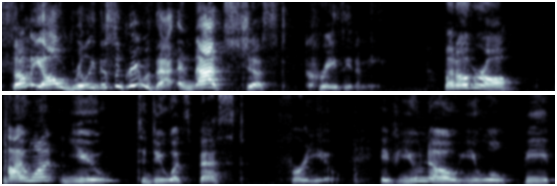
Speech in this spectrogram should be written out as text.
Some of y'all really disagree with that, and that's just crazy to me. But overall, I want you to do what's best for you. If you know you will be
